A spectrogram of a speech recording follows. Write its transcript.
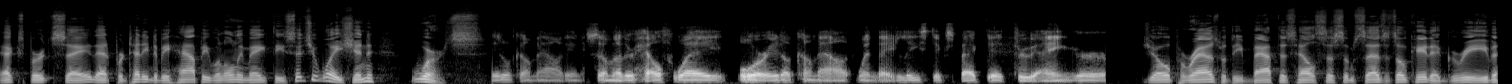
Experts say that pretending to be happy will only make the situation worse. It'll come out in some other health way, or it'll come out when they least expect it through anger Joe Perez with the Baptist Health System says it's okay to grieve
